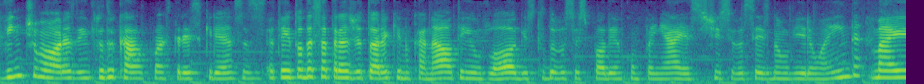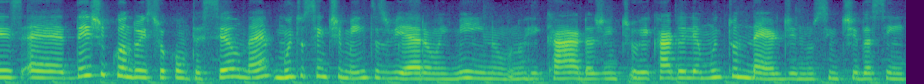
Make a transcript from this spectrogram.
21 horas dentro do carro com as três crianças. Eu tenho toda essa trajetória aqui no canal, tenho vlogs, tudo vocês podem acompanhar e assistir se vocês não viram ainda. Mas é, desde quando isso aconteceu, né? Muitos sentimentos vieram em mim, no, no Ricardo. A gente, o Ricardo ele é muito nerd no sentido assim assim,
